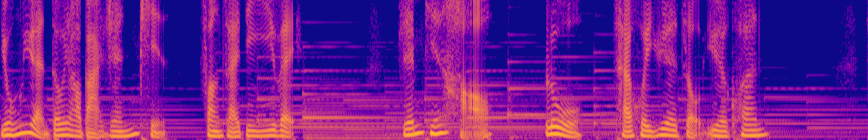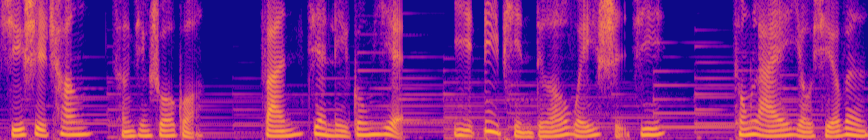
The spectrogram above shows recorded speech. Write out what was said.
永远都要把人品放在第一位。人品好。路才会越走越宽。徐世昌曾经说过：“凡建立功业，以立品德为始基。从来有学问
